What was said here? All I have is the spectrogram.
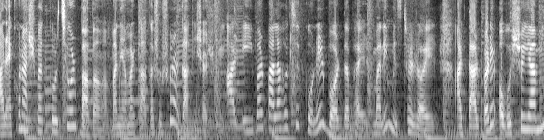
আর এখন আশীর্বাদ করছে ওর বাবা মা মানে আমার কাকা শ্বশুর আর কাকি শাশুড়ি। আর এইবার পালা হচ্ছে কোনের বর্দা ভাইয়ের মানে মিস্টার রয়ের। আর তারপরে অবশ্যই আমি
